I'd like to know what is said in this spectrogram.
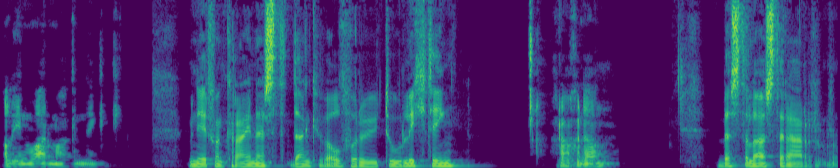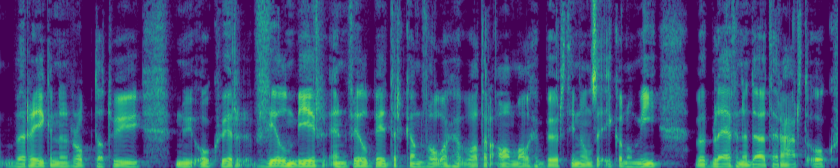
alleen waarmaken, denk ik. Meneer Van Kraaienest, dank u wel voor uw toelichting. Graag gedaan. Beste luisteraar, we rekenen erop dat u nu ook weer veel meer en veel beter kan volgen wat er allemaal gebeurt in onze economie. We blijven het uiteraard ook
